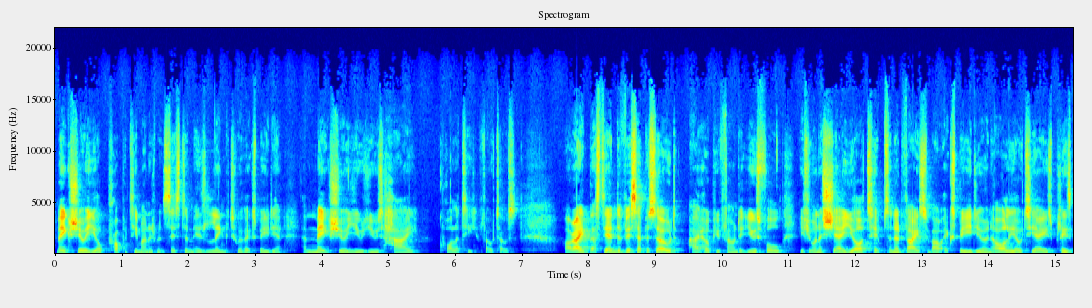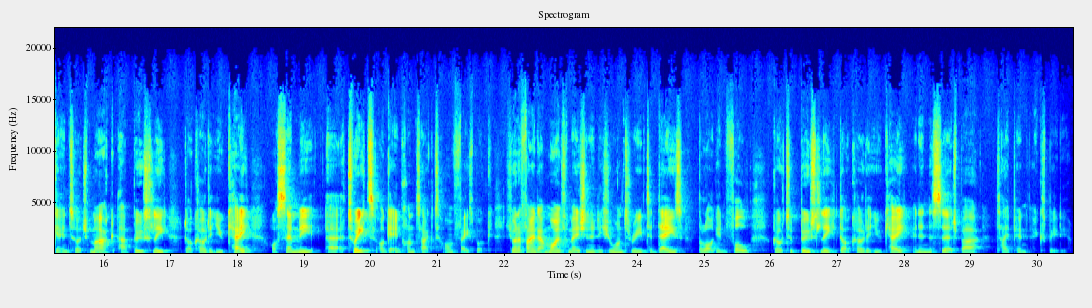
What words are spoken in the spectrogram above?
Make sure your property management system is linked with Expedia and make sure you use high quality photos. All right, that's the end of this episode. I hope you found it useful. If you want to share your tips and advice about Expedia and all the OTAs, please get in touch, mark at boostly.co.uk or send me uh, a tweet or get in contact on Facebook. If you want to find out more information and if you want to read today's blog in full, go to boostly.co.uk and in the search bar, type in Expedia.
